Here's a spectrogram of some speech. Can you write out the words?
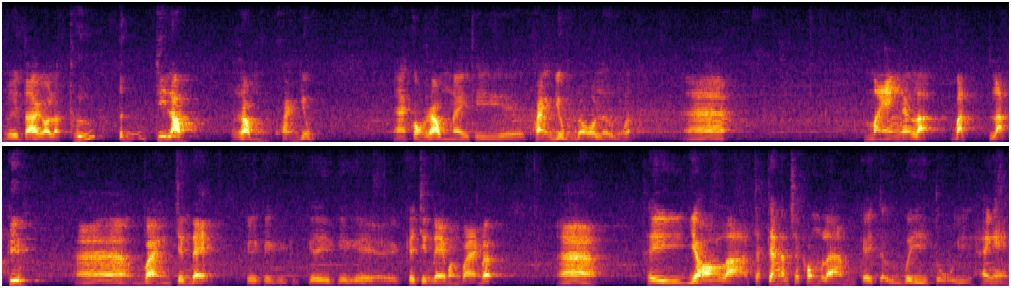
người ta gọi là thứ tính chi long rồng khoan dung. À, con rồng này thì khoan dung độ lượng lắm. À, mạng là bạch lạp kim. À, vàng chân đèn cái cái cái cái cái, cái, cái chân đèn bằng vàng đó. À thì do là chắc chắn anh sẽ không làm cái tử vi tuổi 2000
